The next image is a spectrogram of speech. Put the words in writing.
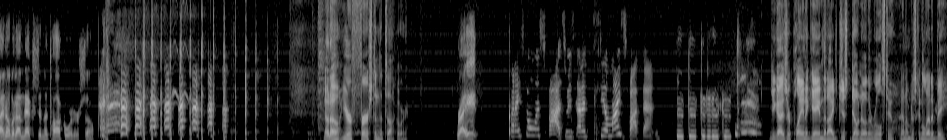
I know, but I'm next in the talk order, so No, no, you're first in the talk order. right? But I stole his spot, so he's got to steal my spot then. You guys are playing a game that I just don't know the rules to, and I'm just going to let it be.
